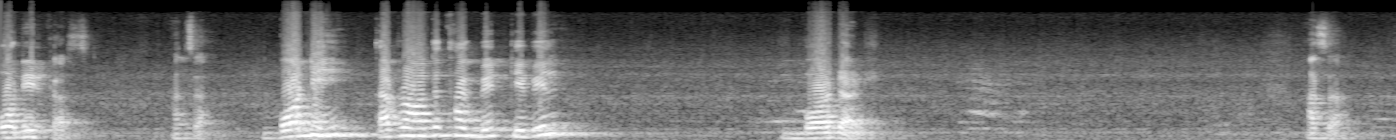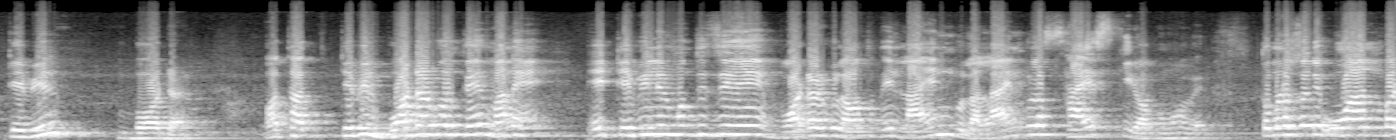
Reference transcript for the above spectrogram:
বডির কাজ। আচ্ছা বডি তারপর আমাদের থাকবে টেবিল বর্ডার আচ্ছা টেবিল বর্ডার। অর্থাৎ টেবিল বর্ডার বলতে মানে এই টেবিলের মধ্যে যে বর্ডারগুলো, অর্থাৎ এই লাইনগুলো লাইনগুলো সাইজ কি রকম হবে? তোমরা যদি ওয়ান বা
